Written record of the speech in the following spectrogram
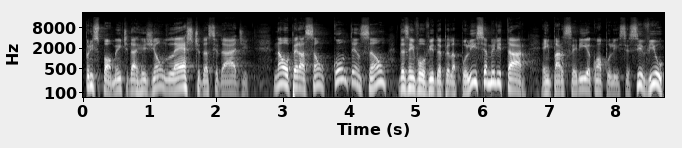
principalmente da região leste da cidade. Na operação Contenção, desenvolvida pela Polícia Militar, em parceria com a Polícia Civil,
